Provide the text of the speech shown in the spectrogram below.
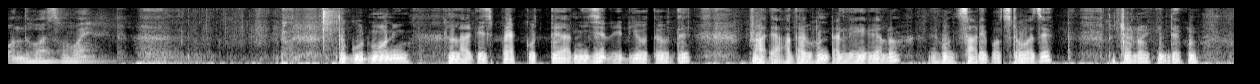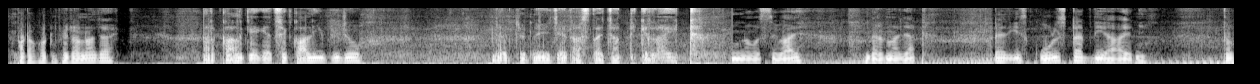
বন্ধ হওয়ার সময়। তো গুড মর্নিং লাগেজ প্যাক করতে আর নিজে রেডি হতে হতে প্রায় আধা ঘণ্টা লেগে গেল। এখন সাড়ে পাঁচটা বাজে। তো চলো কিন্তু এখন ফটাফট বেরোনো যায়। আর কালকে গেছে কালী পুজো। যার জন্য এই যে রাস্তায় চারদিকে লাইট নমস্তে ভাই বেরোনো যাক। এটা স্কুল স্টার্ট দেওয়া হয়নি। তো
